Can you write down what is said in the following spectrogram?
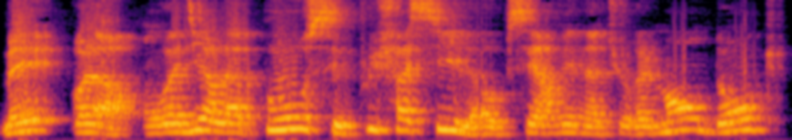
Mais voilà, on va dire la peau, c'est plus facile à observer naturellement, donc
